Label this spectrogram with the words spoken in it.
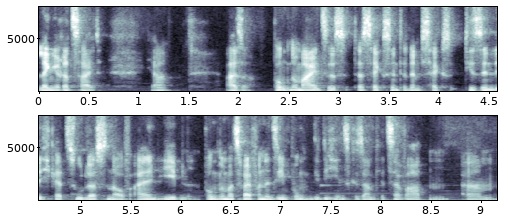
längere Zeit. Ja, also Punkt Nummer eins ist, der Sex hinter dem Sex, die Sinnlichkeit zulassen auf allen Ebenen. Punkt Nummer zwei von den sieben Punkten, die dich insgesamt jetzt erwarten. Ähm,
